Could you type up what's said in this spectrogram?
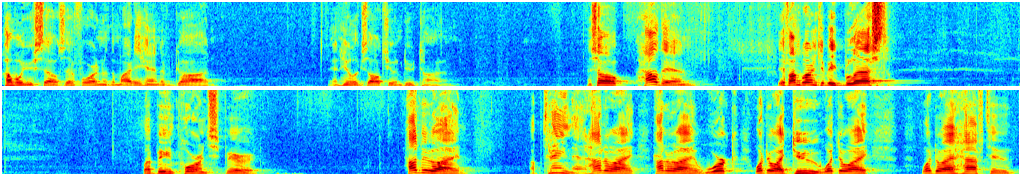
Humble yourselves, therefore, under the mighty hand of God, and He'll exalt you in due time. And so, how then, if I'm going to be blessed by being poor in spirit, how do I obtain that? How do I how do I work? What do I do? What do I what do I have to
